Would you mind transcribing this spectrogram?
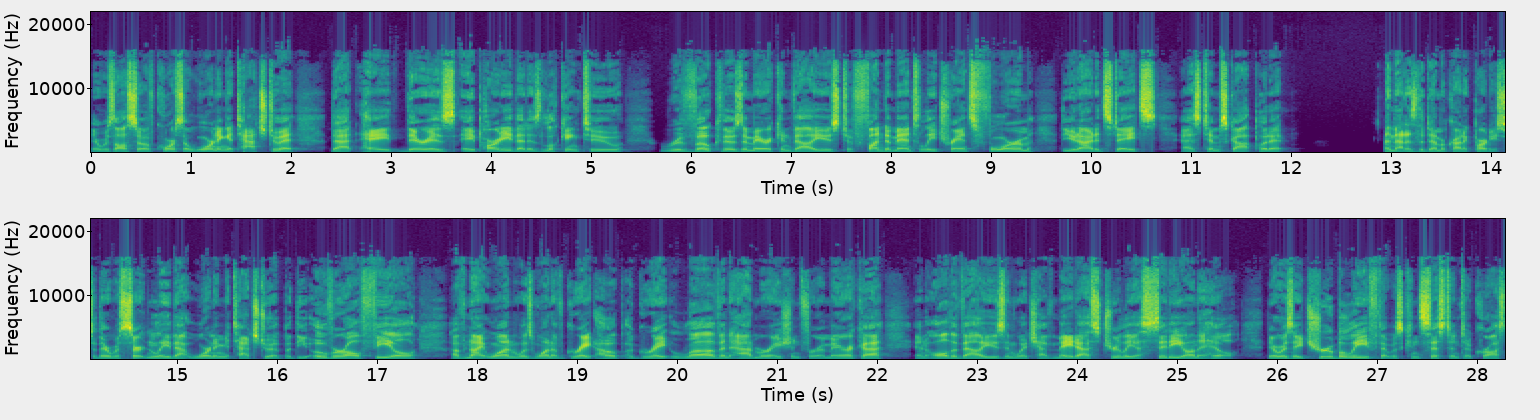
There was also, of course, a warning attached to it that, hey, there is a party that is looking to revoke those American values to fundamentally transform the United States, as Tim Scott put it and that is the Democratic Party. So there was certainly that warning attached to it. But the overall feel of night one was one of great hope, a great love and admiration for America and all the values in which have made us truly a city on a hill. There was a true belief that was consistent across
